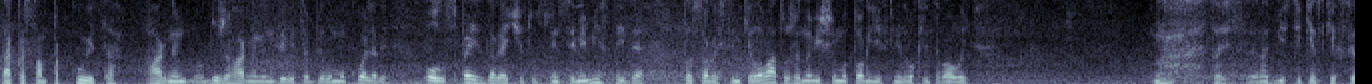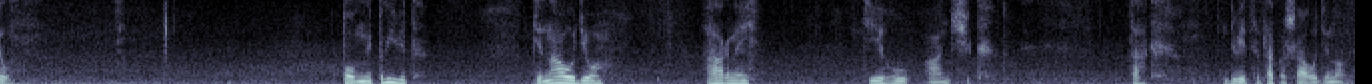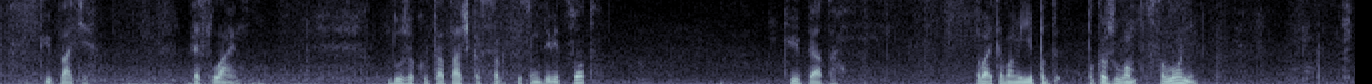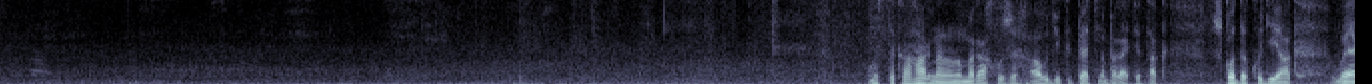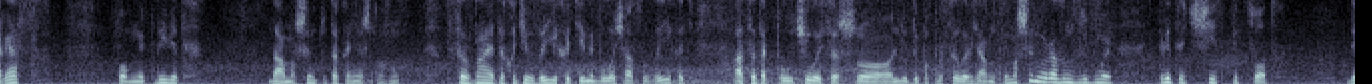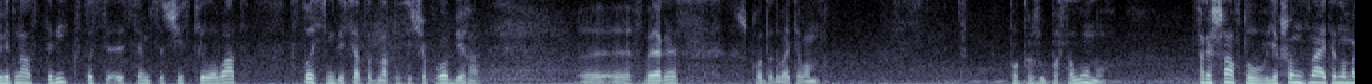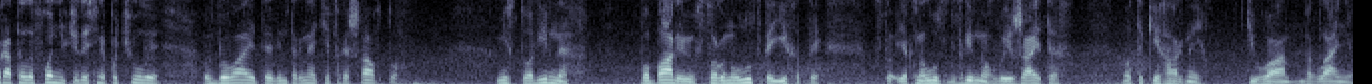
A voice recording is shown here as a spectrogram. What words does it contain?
Також сам паркується. Гарним, дуже гарно він дивиться в білому кольорі. Old Space, до речі, тут він семимісний йде, 147 кВт, уже новіший мотор їхній двохлітровий. Тобто на 200 кінських сил. Повний привід. Дінаудіо. Гарний тігуанчик. Так, дивіться, також Audi новий Q5 S-Line. Дуже крута тачка 48900. Q5. Давайте вам її покажу вам в салоні. Ось така гарна на номерах уже Audi Q5 набирайте. Так, Шкода Кодіак ВРС, повний привід. Да, машин тут, звісно, ну, все знаєте, хотів заїхати і не було часу заїхати. А це так вийшло, що люди попросили глянути машину разом з людьми. 36 500. 19 рік, 176 кВт, 171 тисяча пробіга. Е, е, ВРС. Шкода, давайте вам покажу по салону. Фрешавто, якщо не знаєте номера телефонів чи десь не почули, вбиваєте в інтернеті Фрешавто, місто Рівне, в Обареві, в сторону Луцька їхати. Як на Луцьк з Рівного виїжджаєте, ось такий гарний Тігуан в Ерлайні.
